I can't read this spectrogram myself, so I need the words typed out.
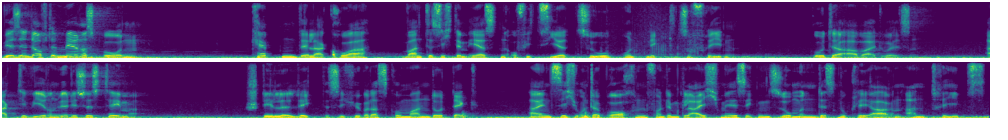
Wir sind auf dem Meeresboden. Captain Delacroix wandte sich dem ersten Offizier zu und nickte zufrieden. Gute Arbeit, Wilson. Aktivieren wir die Systeme. Stille legte sich über das Kommandodeck, einzig unterbrochen von dem gleichmäßigen Summen des nuklearen Antriebs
